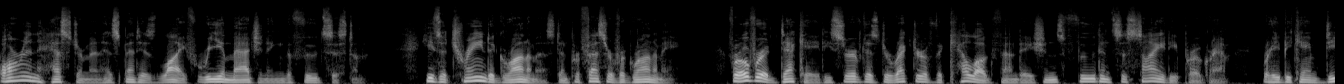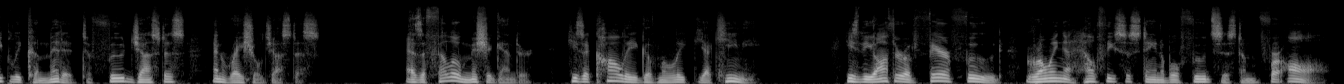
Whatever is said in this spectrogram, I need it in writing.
Oran Hesterman has spent his life reimagining the food system. He's a trained agronomist and professor of agronomy. For over a decade, he served as director of the Kellogg Foundation's Food and Society program, where he became deeply committed to food justice and racial justice. As a fellow Michigander, he's a colleague of Malik Yakini. He's the author of Fair Food Growing a Healthy, Sustainable Food System for All.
